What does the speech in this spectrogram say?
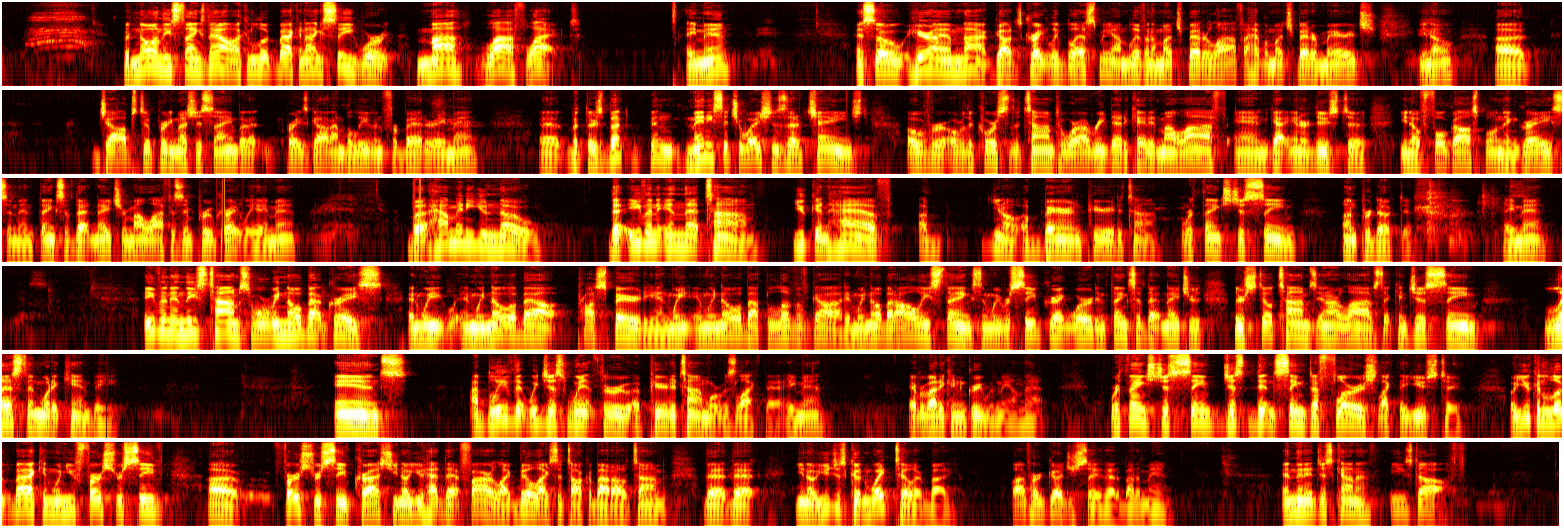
But knowing these things now, I can look back and I can see where my life lacked. Amen? Amen. And so here I am now. God's greatly blessed me. I'm living a much better life. I have a much better marriage. Amen. You know, uh, job still pretty much the same, but uh, praise God, I'm believing for better. Amen. Uh, but there's been, been many situations that have changed over over the course of the time to where I rededicated my life and got introduced to you know full gospel and then grace and then things of that nature. My life has improved greatly. Amen. Amen. But how many of you know that even in that time you can have a you know a barren period of time where things just seem unproductive? Amen. Yes. Even in these times where we know about grace and we and we know about prosperity and we, and we know about the love of God and we know about all these things and we receive great word and things of that nature, there's still times in our lives that can just seem less than what it can be. And I believe that we just went through a period of time where it was like that. Amen. Everybody can agree with me on that. Where things just seemed just didn't seem to flourish like they used to. Well, you can look back and when you first received uh, first received Christ, you know, you had that fire like Bill likes to talk about all the time. That that you know, you just couldn't wait to tell everybody. Well, I've heard Gudger say that about a man. And then it just kind of eased off.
